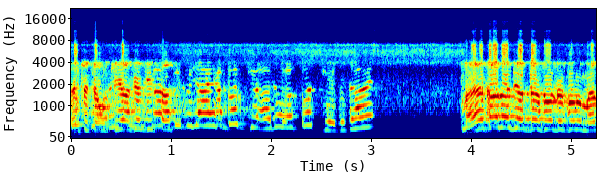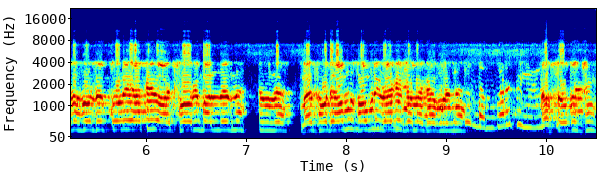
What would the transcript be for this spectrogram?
ਇੱਥੇ ਚੌਂਕੀ ਆ ਕੇ ਕੀਤਾ। ਦੀ ਬਜਾਏ ਅੱਗੋਂ ਜਦੋਂ ਅੱਗੋਂ ਜਿੱਦਦਾ ਹੈ ਮੈਂ ਕਹਦਾ ਜੱਦਾਂ ਤੁਹਾਡੇ ਕੋਲ? ਮੈਂ ਤਾਂ ਤੁਹਾਡੇ ਕੋਲੇ ਆ ਕੇ ਸੌਰੀ ਮੰਨ ਲੈਣਾ ਮੈਂ ਤੁਹਾਡੇ ਆਮੂ ਸਾਹਮਣੇ ਬਹਿ ਕੇ ਗੱਲਾਂ ਕਰ ਲੈਣਾ ਤੂੰ ਨੰਬਰ ਫੀਡ ਦੱਸੋ ਤੁਸੀਂ।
